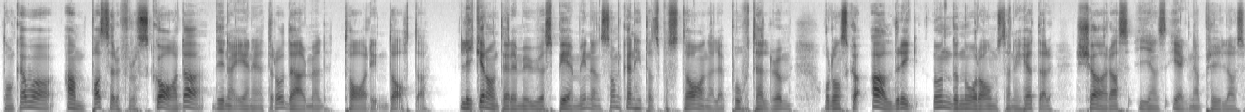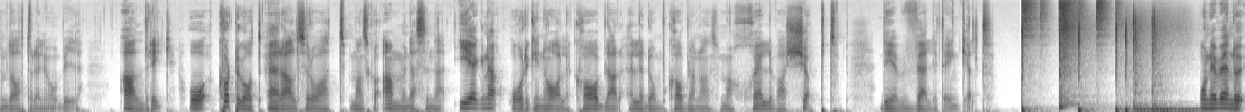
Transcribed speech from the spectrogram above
De kan vara anpassade för att skada dina enheter och därmed ta din data. Likadant är det med USB-minnen som kan hittas på stan eller på hotellrum och de ska aldrig under några omständigheter köras i ens egna prylar som dator eller mobil aldrig. Och kort och gott är det alltså då att man ska använda sina egna originalkablar eller de kablarna som man själv har köpt. Det är väldigt enkelt. Och när vi ändå är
